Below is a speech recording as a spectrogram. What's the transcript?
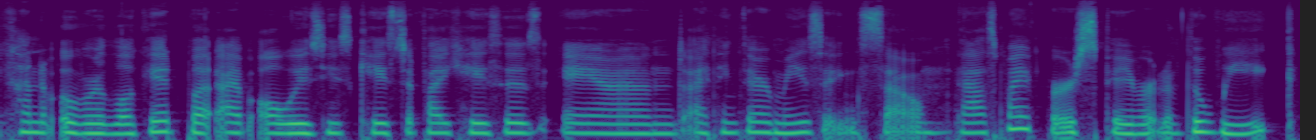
kind of overlook it, but I've always used Casetify cases and I think they're amazing. So that's my first favorite of the week.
